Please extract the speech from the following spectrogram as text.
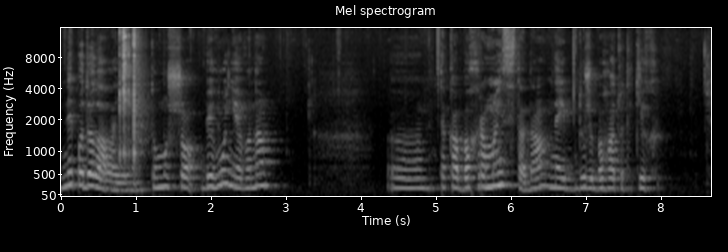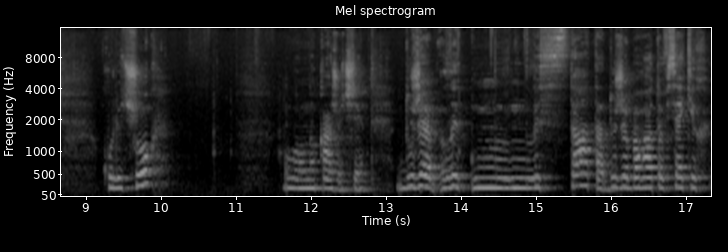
не подолала його, тому що бігонія, вона е, така бахромиста, да? в неї дуже багато таких колючок, умовно кажучи, дуже ли, листата, дуже багато всяких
